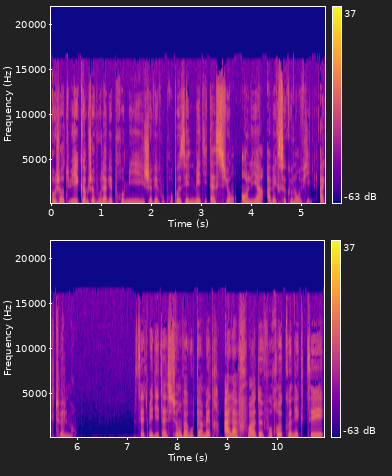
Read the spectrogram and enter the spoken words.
Aujourd'hui, comme je vous l'avais promis, je vais vous proposer une méditation en lien avec ce que l'on vit actuellement. Cette méditation va vous permettre à la fois de vous reconnecter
